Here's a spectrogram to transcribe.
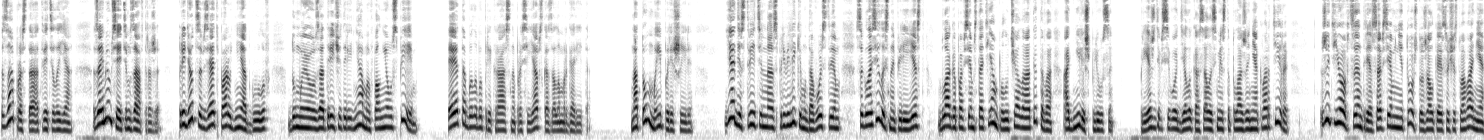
«Запросто», — ответила я. «Займемся этим завтра же. Придется взять пару дней отгулов. Думаю, за три-четыре дня мы вполне успеем». «Это было бы прекрасно», — просияв, сказала Маргарита. На том мы и порешили. Я действительно с превеликим удовольствием согласилась на переезд, благо по всем статьям получала от этого одни лишь плюсы. Прежде всего, дело касалось местоположения квартиры. Житье в центре совсем не то, что жалкое существование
